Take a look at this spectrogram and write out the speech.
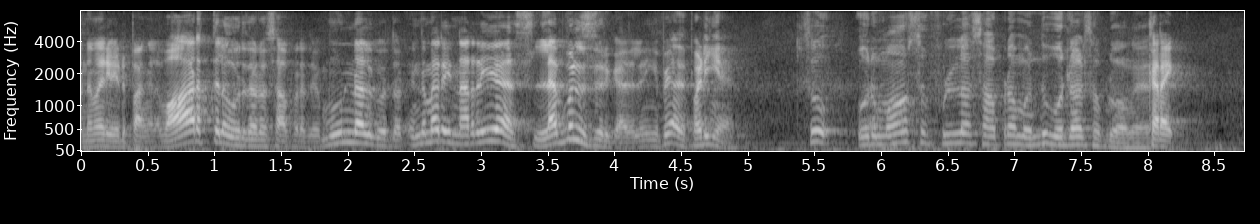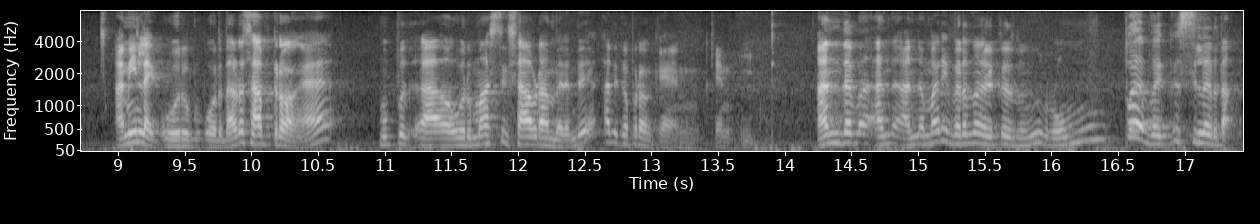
அந்த மாதிரி எடுப்பாங்க. வாரத்தில் ஒரு தடவை சாப்பிட்றது மூணு நாளுக்கு ஒரு தடவை. இந்த மாதிரி நிறைய லெவல்ஸ் இருக்குது அதில். நீங்கள் போய் அதை படிங்க. ஸோ ஒரு மாசம் ஃபுல்லா சாப்பிடாம இருந்து ஒரு நாள் சாப்பிடுவாங்க கரெக்ட் ஐ மீன் லைக் ஒரு ஒரு தடவை சாப்பிட்ருவாங்க முப்பது ஒரு மாதத்துக்கு சாப்பிடாம இருந்து அதுக்கப்புறம் கேன் கேன் ஈட் அந்த அந்த அந்த மாதிரி விரதம் இருக்கிறது வந்து ரொம்ப வெகு சிலர் தான்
